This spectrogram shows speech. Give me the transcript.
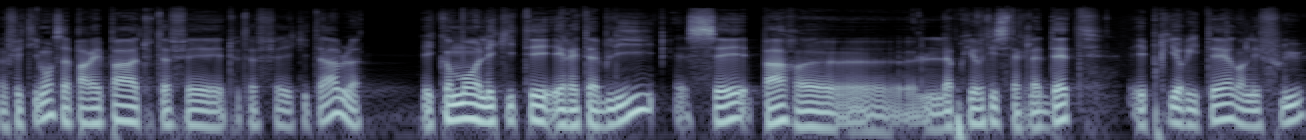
Effectivement, ça paraît pas tout à fait, tout à fait équitable. Et comment l'équité est rétablie C'est par euh, la priorité, c'est-à-dire que la dette est prioritaire dans les flux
